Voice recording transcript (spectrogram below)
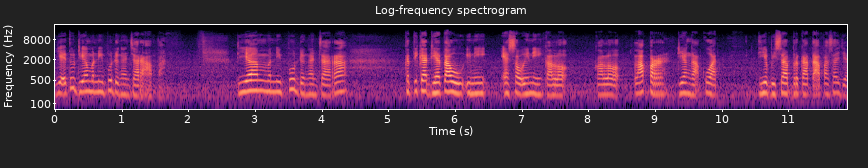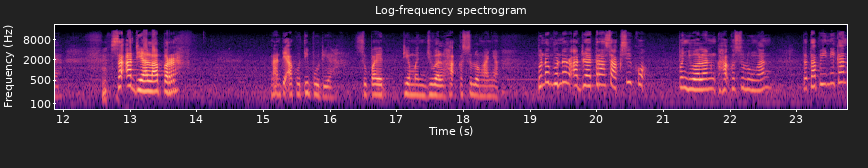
Yaitu dia menipu dengan cara apa? Dia menipu dengan cara ketika dia tahu ini Esau ini kalau kalau lapar dia nggak kuat. Dia bisa berkata apa saja. Saat dia lapar, nanti aku tipu dia supaya dia menjual hak kesulungannya. Benar-benar ada transaksi kok penjualan hak kesulungan, tetapi ini kan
